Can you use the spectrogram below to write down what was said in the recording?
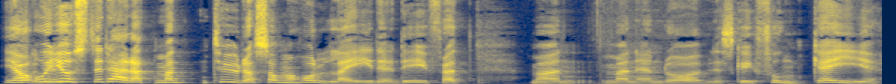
Ja, och just det där att man turas om att hålla i det, det är ju för att man, man ändå, det ska ju funka i,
